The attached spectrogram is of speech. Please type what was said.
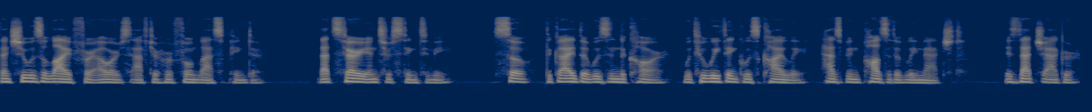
then she was alive for hours after her phone last pinged her. That's very interesting to me. So, the guy that was in the car, with who we think was Kiely, has been positively matched. Is that Jagger?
